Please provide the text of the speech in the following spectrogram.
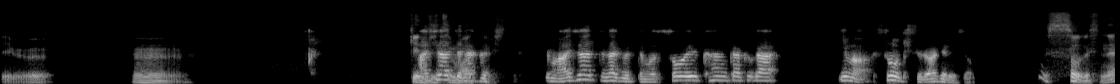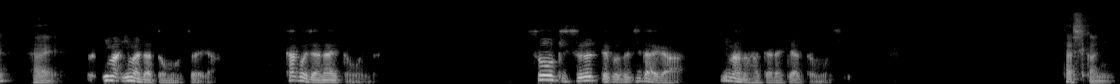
ていう、うん、現実もあったりして。でも味わってなくても、そういう感覚が今、想起するわけでしょ。そうですね。はい。今、今だと思う、それが。過去じゃないと思います。想起するってこと自体が今の働きだと思うし。確かに。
